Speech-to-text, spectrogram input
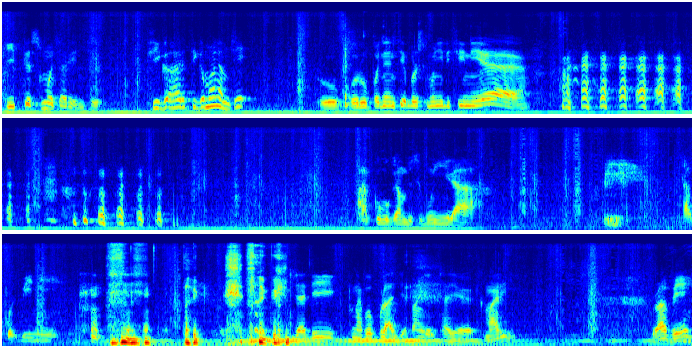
Kita semua cari Encik. Tiga hari tiga malam, Cik. Rupa-rupanya Encik bersembunyi di sini ya. Aku bukan bersembunyi dah. Takut bini. Jadi kenapa pula Encik panggil saya kemari? Rafi,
